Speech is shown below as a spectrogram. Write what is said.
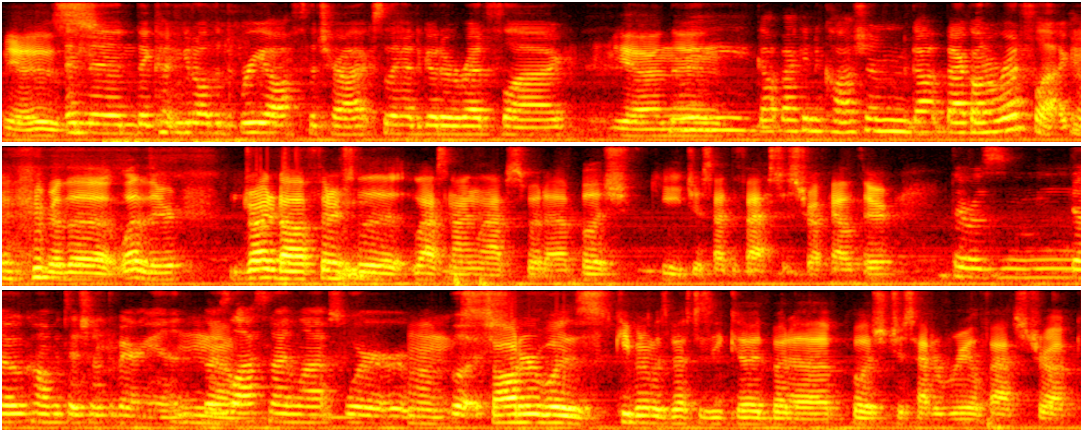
yeah, it was and then they couldn't get all the debris off the track, so they had to go to a red flag. yeah, and then. They got back into caution, got back on a red flag. for the weather. Dried it off, finished the last nine laps, but uh, Busch, he just had the fastest truck out there. There was no competition at the very end. No. Those last nine laps were Um, Busch. Sauter was keeping up as best as he could, but uh, Busch just had a real fast truck.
